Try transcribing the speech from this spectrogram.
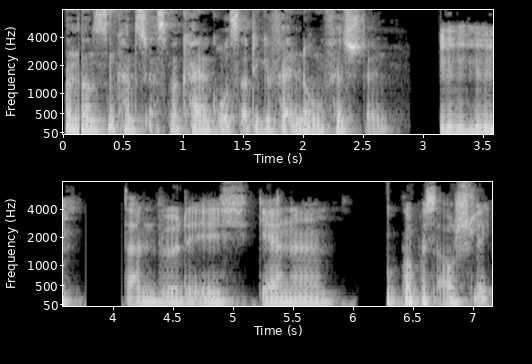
Ansonsten kannst du erstmal keine großartige Veränderung feststellen. Mhm. Dann würde ich gerne gucken, ob es ausschlägt.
